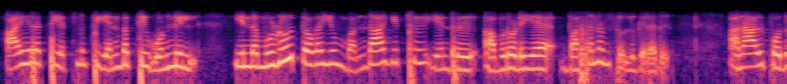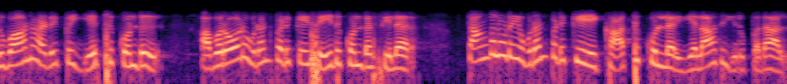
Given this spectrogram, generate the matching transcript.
ஆயிரத்தி எட்நூத்தி எண்பத்தி ஒன்னில் இந்த முழு தொகையும் வந்தாயிற்று என்று அவருடைய வசனம் சொல்லுகிறது. ஆனால் பொதுவான அழைப்பை ஏற்றுக்கொண்டு அவரோடு உடன்படிக்கை செய்து கொண்ட சிலர் தங்களுடைய உடன்படிக்கையை காத்துக்கொள்ள இயலாது இருப்பதால்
